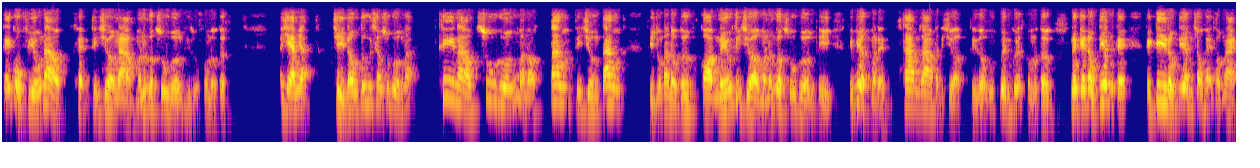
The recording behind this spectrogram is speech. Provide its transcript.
cái cổ phiếu nào hệ thị trường nào mà nó ngược xu hướng thì Dũng không đầu tư. Anh chị em nhé chỉ đầu tư theo xu hướng đó khi nào xu hướng mà nó tăng thị trường tăng thì chúng ta đầu tư. Còn nếu thị trường mà nó ngược xu hướng thì cái việc mà để tham gia vào thị trường thì Dũng khuyên quyết không đầu tư. Nên cái đầu tiên cái cái kỳ đầu tiên trong hệ thống này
